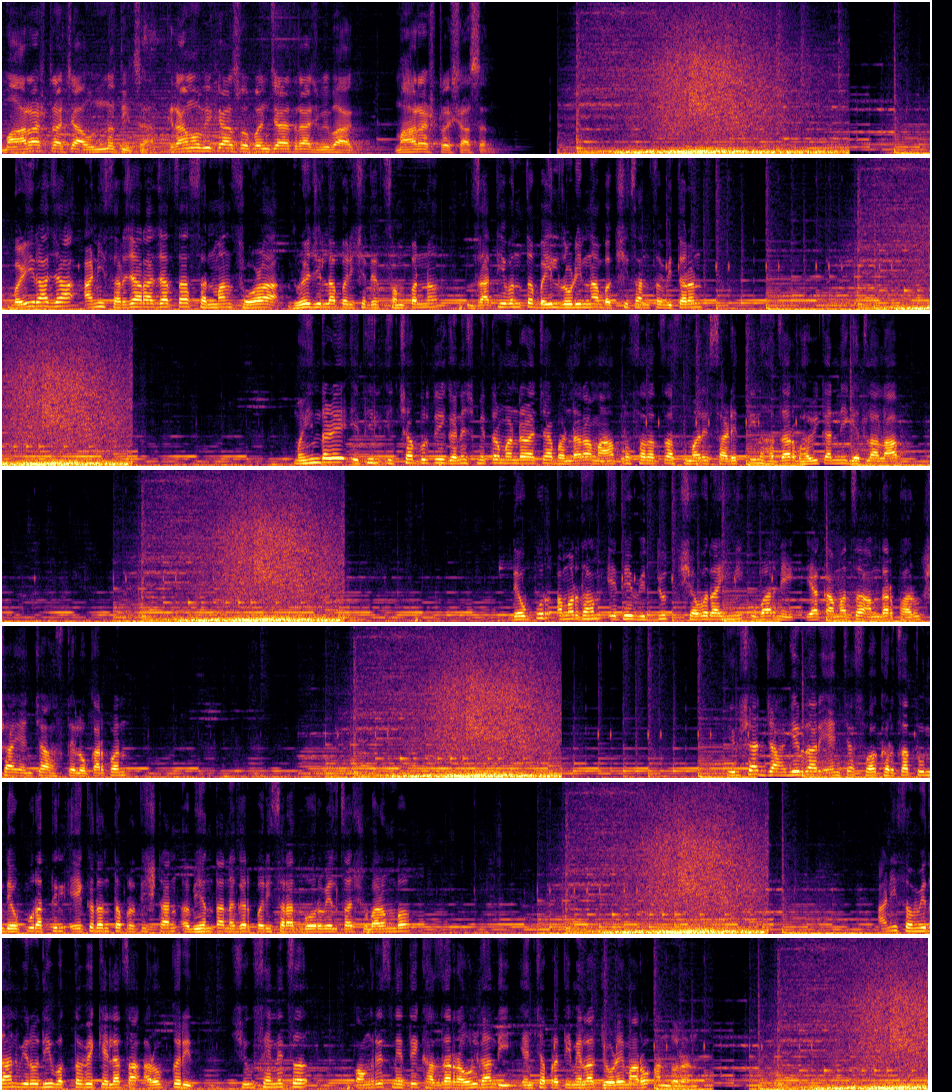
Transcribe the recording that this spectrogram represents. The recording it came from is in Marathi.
महाराष्ट्राच्या उन्नतीचा ग्रामविकास व पंचायत राज विभाग महाराष्ट्र शासन. बळीराजा आणि सर्जाराजाचा सन्मान सोहळा धुळे जिल्हा परिषदेत संपन्न. जातीवंत बैलजोडींना बक्षिसांचं वितरण. महिंदळे येथील इच्छापूर्ती गणेश मित्र मंडळाच्या भंडारा महाप्रसादाचा सुमारे साडेतीन हजार भाविकांनी घेतला लाभ. देवपूर अमरधाम येथे विद्युत शवदाहिनी उभारणे या कामाचं आमदार फारुख शाह यांच्या हस्ते लोकार्पण. इर्शाद जहागीरदार यांच्या स्वखर्चातून देवपुरातील एकदंत प्रतिष्ठान अभियंता नगर परिसरात बोरवेलचा शुभारंभ. आणि संविधान विरोधी वक्तव्य केल्याचा आरोप करीत शिवसेनेचं काँग्रेस नेते खासदार राहुल गांधी यांच्या प्रतिमेला जोडे मारो आंदोलन.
